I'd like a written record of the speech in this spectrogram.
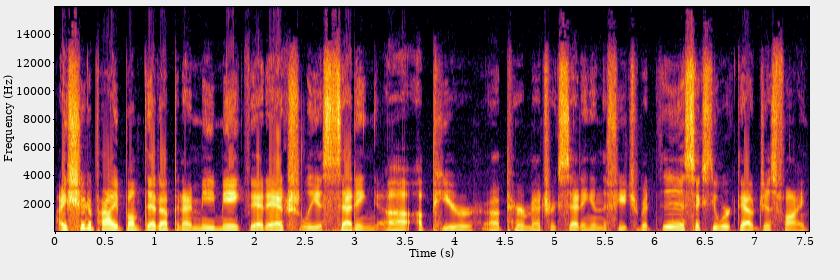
I should have probably bumped that up, and I may make that actually a setting, uh, a uh, parametric setting in the future, but eh, 60 worked out just fine.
